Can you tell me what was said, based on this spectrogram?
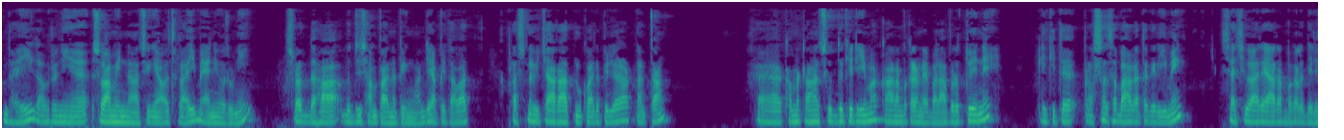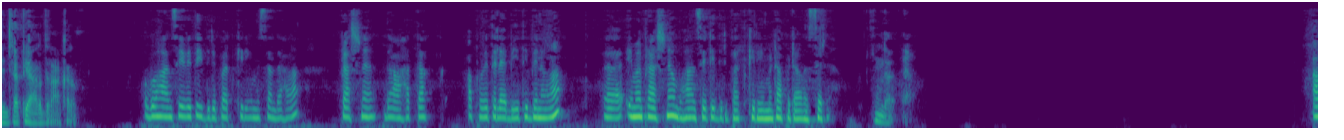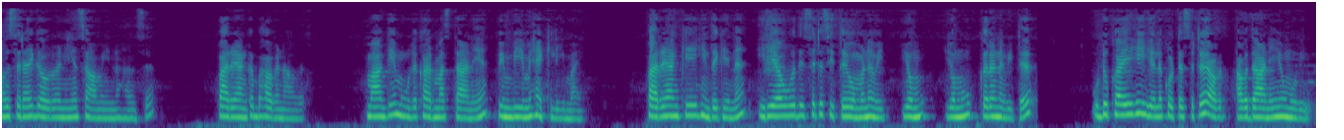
දෛ ගෞරවනීය ස්වාමීන් වහන්සේගේ අවසරයි මෑණිවරුනි ශ්‍රද්ධහා බුද්ධ සම්පන්න පින්වන්දි අපි තවත් ප්‍රශ්න විචාරාත්මක වැඩපිළිවෙලක් නැත්නම් කමඨහං සුද්ධ කිරීමක් ආරම්භ කරන්න බලාපොරොත්තු වෙන්නේ ලිඛිත ප්‍රශ්න සභාගත කිරීමෙන් සතිವಾರය ආරම්භ කළ දෙන විදිහට අපි ආරාධනා කරමු. ඔබ වහන්සේ වෙත ඉදිරිපත් කිරීම සඳහා ප්‍රශ්න 17ක් අප වෙත ලැබී තිබෙනවා. එම ප්‍රශ්න ඔබ වහන්සේට ඉදිරිපත් කිරීමට අපට අවසර. හොඳයි. අවසරයි ගෞරවනීය ස්වාමීන් වහන්ස. පරයන්ක භාවනාව. මාගේ මූල කර්මස්ථානය පිම්බීම හැකිලීමයි. පරයන්කේ හිඳගෙන ඉරියව්ව දෙසට සිත යොමන යොමු කරන විට උඩුකයෙහි ඉහළ කොටසට අවධානය යොමු වේ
